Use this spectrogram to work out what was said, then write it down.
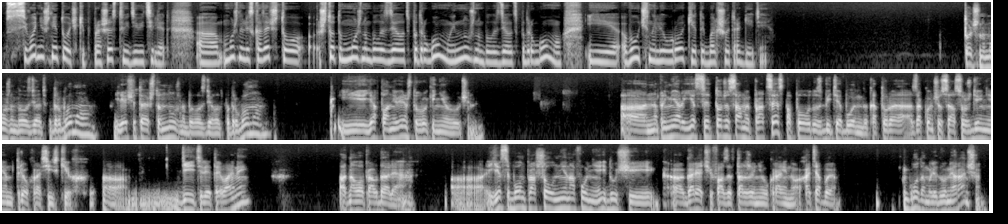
сегодняшней точки, по прошествии 9 лет, а, можно ли сказать, что что-то можно было сделать по-другому и нужно было сделать по-другому, и выучены ли уроки этой большой трагедии? Точно можно было сделать по-другому. Я считаю, что нужно было сделать по-другому. И я вполне уверен, что уроки не выучены. А, например, если тот же самый процесс по поводу сбития Боинга, который закончился осуждением трех российских а, деятелей этой войны, одного оправдали, а, если бы он прошел не на фоне идущей горячей фазы вторжения в Украину, а хотя бы годом или двумя раньше,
